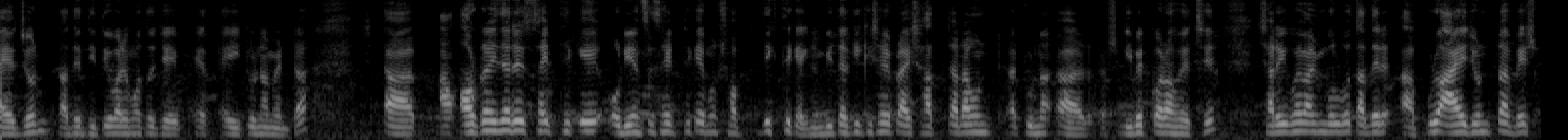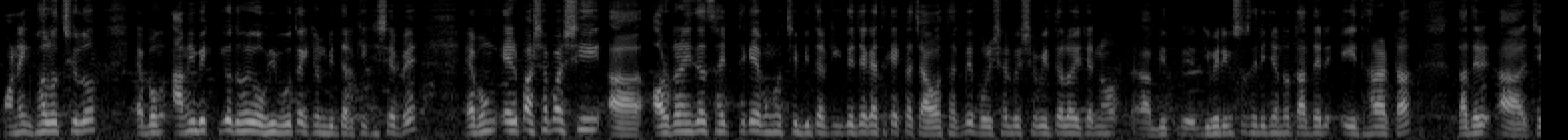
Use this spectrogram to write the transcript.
আয়োজন তাদের দ্বিতীয়বারের মতো যে এই টুর্নামেন্টটা অর্গানাইজারের সাইড থেকে অডিয়েন্সের সাইড থেকে এবং সব দিক থেকে একজন বিতর্কিক হিসেবে প্রায় সাতটা রাউন্ড ডিবেট করা হয়েছে। শারীরিকভাবে আমি বলব তাদের পুরো আয়োজনটা বেশ অনেক ভালো ছিল এবং আমি ব্যক্তিগতভাবে অভিভূত একজন বিতর্কিক হিসেবে এবং এর পাশাপাশি অর্গানাইজার সাইড থেকে এবং হচ্ছে বিতর্কিকদের জায়গা থেকে একটা চাওয়া থাকবে। বরিশাল বিশ্ববিদ্যালয় যেন ডিবেটিং সোসাইটি যেন তাদের এই ধারাটা, তাদের যে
